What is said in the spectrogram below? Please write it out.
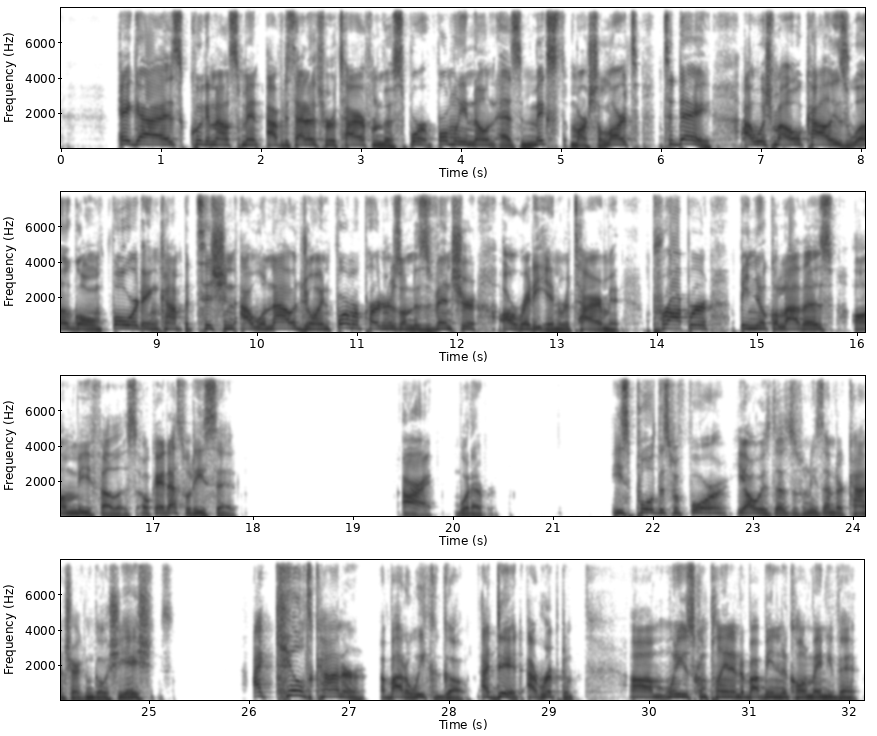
Hey guys, quick announcement. I've decided to retire from the sport formerly known as mixed martial arts today. I wish my old colleagues well going forward in competition. I will now join former partners on this venture already in retirement. Proper pino coladas on me, fellas. Okay, that's what he said. All right, whatever. He's pulled this before. He always does this when he's under contract negotiations. I killed Conor about a week ago. I did. I ripped him um, when he was complaining about being in the co-main event.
